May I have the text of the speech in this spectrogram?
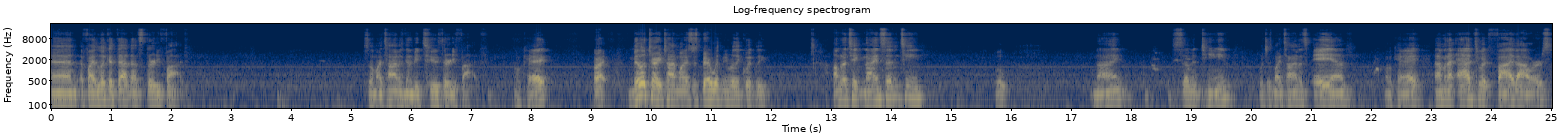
And if I look at that, that's 35. So my time is going to be 235. Okay? All right. Military time wise, just bear with me really quickly. I'm going to take 917. Whoa. 917, which is my time. It's AM. Okay? And I'm going to add to it 5 hours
